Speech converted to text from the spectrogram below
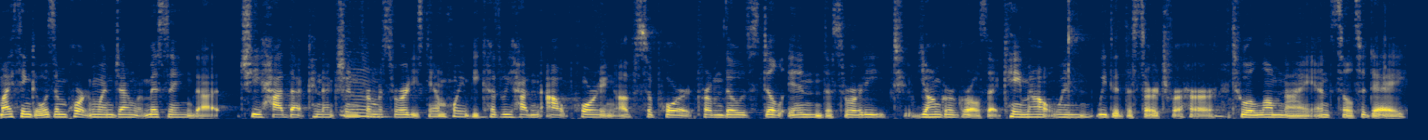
I think it was important when Jen went missing that she had that connection mm. from a mm. sorority standpoint because we had an outpouring of support from those still in the sorority to younger girls that came out when we did the search for her mm. to alumni and still today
